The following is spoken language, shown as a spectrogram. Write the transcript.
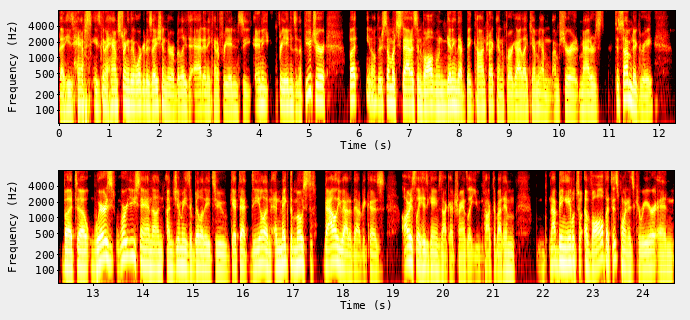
that he's ham- he's going to hamstring the organization, their ability to add any kind of free agency, any free agents in the future." But you know, there's so much status involved when getting that big contract, and for a guy like Jimmy, I'm I'm sure it matters to some degree. But uh, where's where you stand on on Jimmy's ability to get that deal and and make the most value out of that? Because obviously his game's not going to translate. You talked about him not being able to evolve at this point in his career and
